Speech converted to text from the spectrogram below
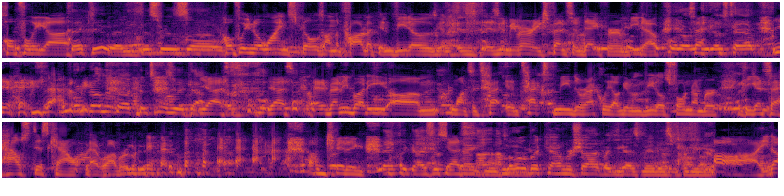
Hopefully, uh, Thank you. And this was uh, hopefully no wine spills on the product, and Vito is gonna is, is gonna be a very expensive day for Vito. put on So- Vito's tab. Yeah, exactly. Put it under the Contuzzi account. Yes, yes. And if anybody um, wants to te- text me directly, I'll give him Vito's phone number. He gets a house discount at Robert. I'm kidding. Thank you guys. This Yes. was, Thank I, I'm a little bit camera shy, but you guys made this pretty. Ah, you know,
